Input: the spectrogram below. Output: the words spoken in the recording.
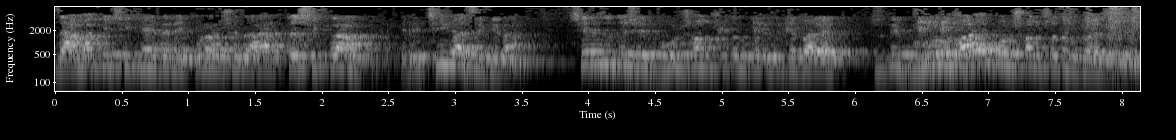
যে আমাকে শিখাই দেন, এই কোরআন শরীফ আয়াতটা শিখলাম, এটা ঠিক আছে কিনা? সে যদি সেই ভুল সংশোধন করে দিতে পারে, যদি ভুল হয়, ভুল সংশোধন করে দেবে।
